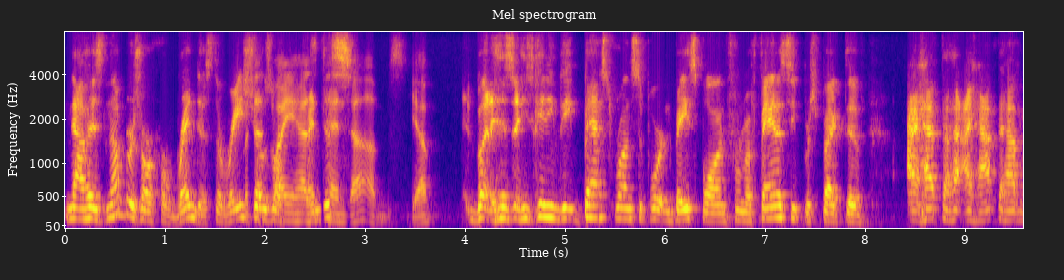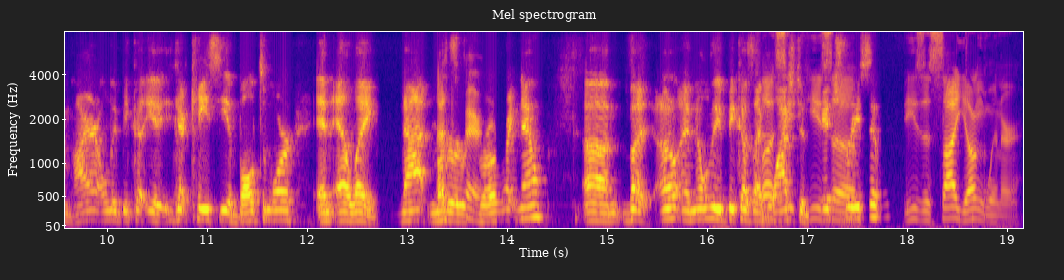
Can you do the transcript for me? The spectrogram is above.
Now his numbers are horrendous. The But ratios that's why are he has ten dubs. Yep. but his he's getting the best run support in baseball. And from a fantasy perspective, I have to I have to have him higher only because yeah, he's got KC in Baltimore and L.A. Not That's Murder fair. Row right now, um, but uh, and only because I've watched he- him pitch a- recently. He's a Cy Young winner.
